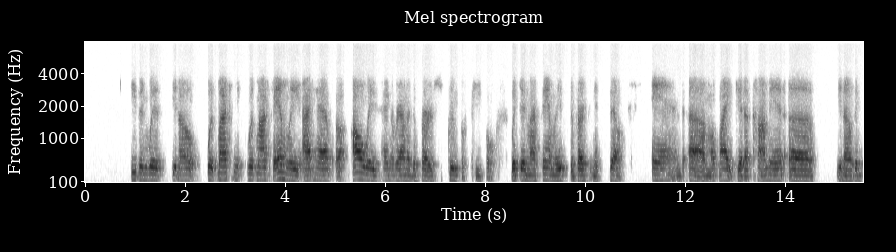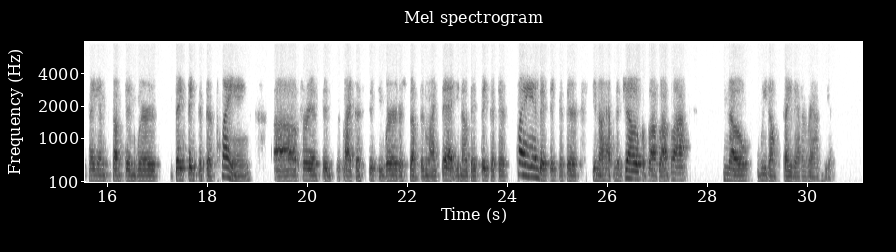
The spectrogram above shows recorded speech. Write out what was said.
even with, you know, with my, with my family, I'd have uh, always hang around a diverse group of people within my family. It's diverse in itself and um, I might get a comment of, you know, them saying something where they think that they're playing, uh, for instance, like a sissy word or something like that. You know, they think that they're playing, they think that they're, you know, having a joke or blah, blah, blah. No, we don't say that around here.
